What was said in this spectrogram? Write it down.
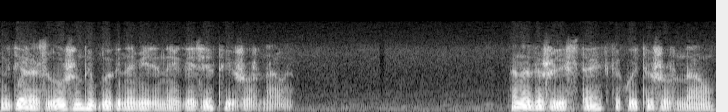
где разложены благонамеренные газеты и журналы. Она даже листает какой-то журнал,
